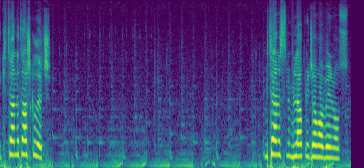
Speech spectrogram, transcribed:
İki tane taş kılıç. Bir tanesini bile atmayacağım haberin olsun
